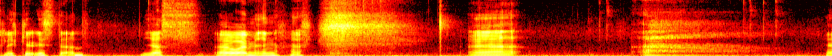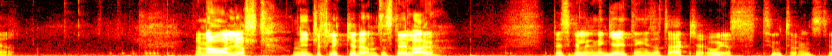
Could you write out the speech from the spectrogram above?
Flicker is dead. Yes. Oh, I mean... uh, yeah. And now I'll just need to Flicker then to stay alive. Basically negating his attack. Oh yes, two turns to...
